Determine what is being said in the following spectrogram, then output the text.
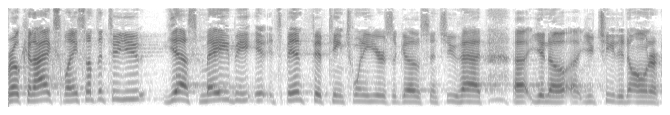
Bro, can I explain something to you? Yes, maybe it's been 15, 20 years ago since you had, uh, you know, uh, you cheated on her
